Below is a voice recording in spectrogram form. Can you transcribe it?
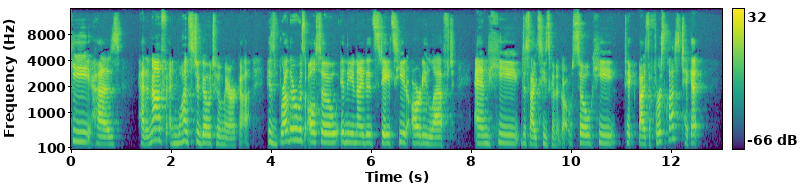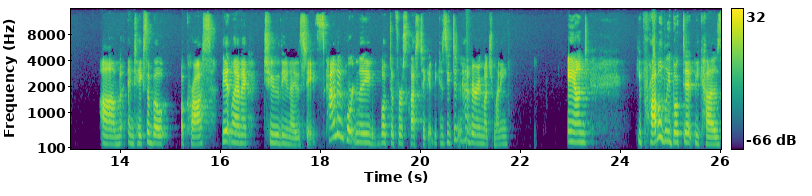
he has had enough and wants to go to America. His brother was also in the United States. He had already left and he decides he's going to go. So he take, buys a first class ticket um, and takes a boat across the Atlantic to the United States. It's kind of important that he booked a first class ticket because he didn't have very much money. And he probably booked it because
